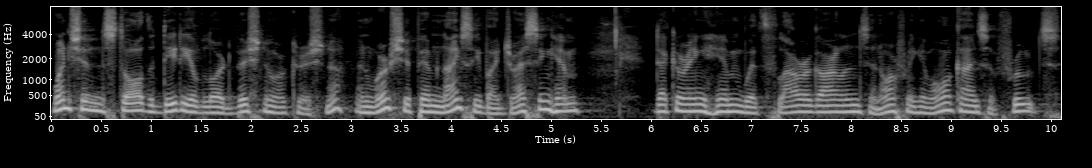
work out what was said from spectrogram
One should install the deity of Lord Vishnu or Krishna and worship him nicely by dressing him, decorating him with flower garlands, and offering him all kinds of fruits,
